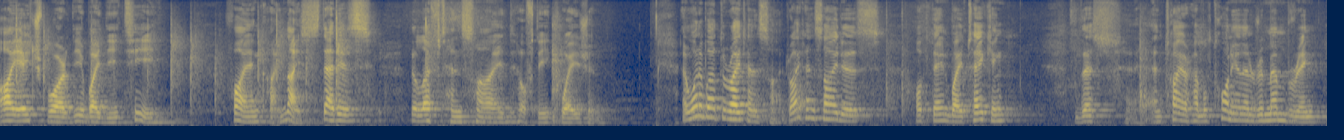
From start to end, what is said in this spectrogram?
ih bar d by dt, phi and chi. Nice. That is the left-hand side of the equation. And what about the right-hand side? Right-hand side is obtained by taking this uh, entire Hamiltonian and remembering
